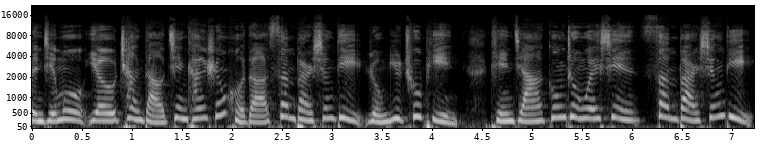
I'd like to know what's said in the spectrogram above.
本节目由倡导健康生活的蒜瓣兄弟荣誉出品。添加公众微信“蒜瓣兄弟”，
